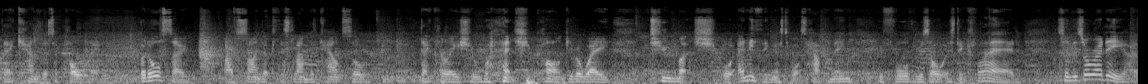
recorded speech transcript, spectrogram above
their candidates are polling. But also, I've signed up to this Lambeth Council declaration where you can't give away too much or anything as to what's happening before the result is declared. So there's already, uh,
